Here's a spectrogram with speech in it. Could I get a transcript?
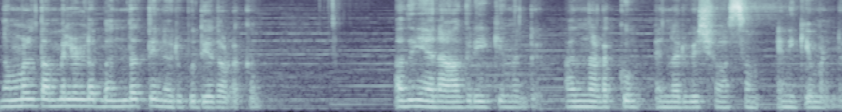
നമ്മൾ തമ്മിലുള്ള ബന്ധത്തിന് ഒരു പുതിയ തുടക്കം. അത് ഞാൻ ആഗ്രഹിക്കുന്നുണ്ട്. അത് നടക്കും എന്നൊരു വിശ്വാസം എനിക്കുമുണ്ട്.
